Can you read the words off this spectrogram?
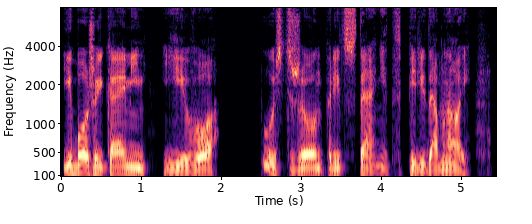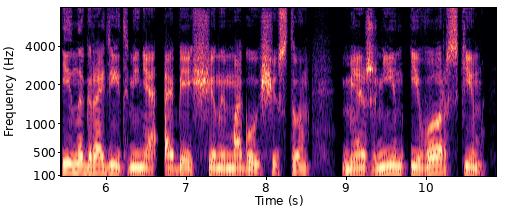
и Божий камень — его. Пусть же он предстанет передо мной и наградит меня обещанным могуществом. Меж ним и Ворским —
